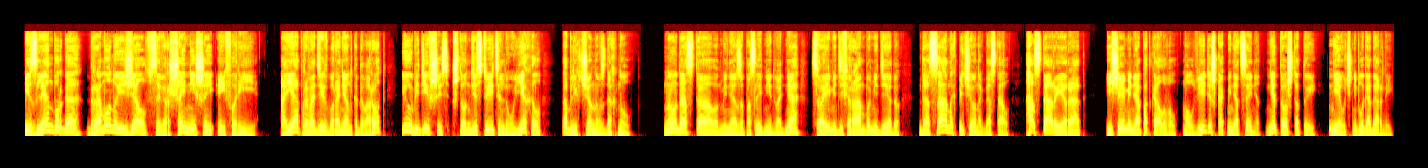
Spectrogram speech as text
Из Ленбурга Грамон уезжал в совершеннейшей эйфории, а я, проводив бароненка до ворот и убедившись, что он действительно уехал, облегченно вздохнул. Ну, достал он меня за последние два дня своими дифирамбами деду, до самых печенок достал. А старый и рад. Еще и меня подкалывал, мол, видишь, как меня ценят, не то что ты, неуч неблагодарный.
